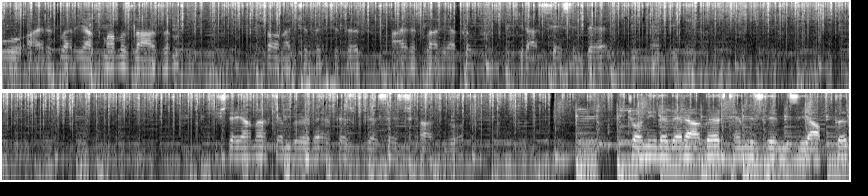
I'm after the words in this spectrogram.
bu ayrıkları yakmamız lazım. Sonra çıtır çıtır ayrıkları yakıp biraz sesinde dinlendik. İşte yanarken böyle enfes güzel ses çıkartıyor. Johnny ile beraber temizliğimizi yaptık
